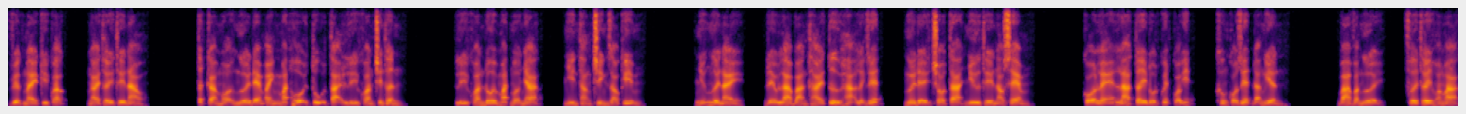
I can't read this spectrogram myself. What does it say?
việc này kỳ quặc, ngài thấy thế nào? Tất cả mọi người đem ánh mắt hội tụ tại lý khoan trên thân. Lý khoan đôi mắt mở nhạt, nhìn thẳng trình dạo kim. Những người này đều là bản thái tử hạ lệnh giết, ngươi để cho ta như thế nào xem? Có lẽ là tây đột quyết quá ít, không có giết đã nghiền. Ba vạn người, phơi thây hoa mạc,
